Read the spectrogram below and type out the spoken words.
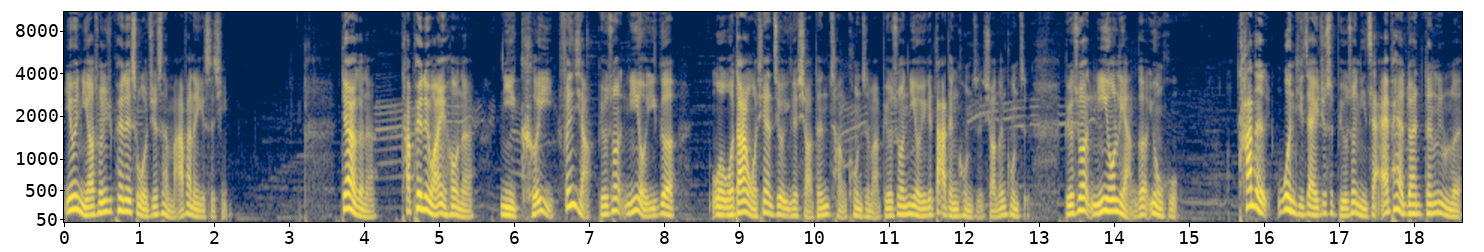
因为你要重新去配对是我觉得是很麻烦的一个事情。第二个呢，它配对完以后呢，你可以分享，比如说你有一个。我我当然我现在只有一个小灯场控制嘛，比如说你有一个大灯控制、小灯控制，比如说你有两个用户，他的问题在于就是比如说你在 iPad 端登录了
